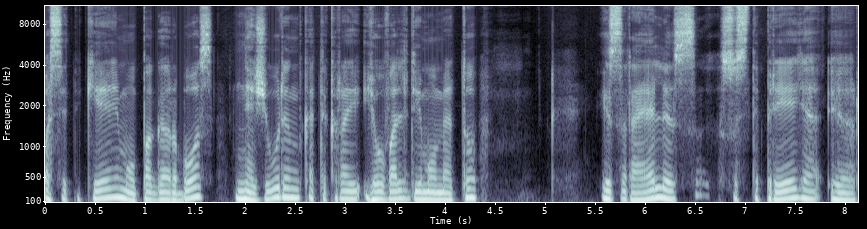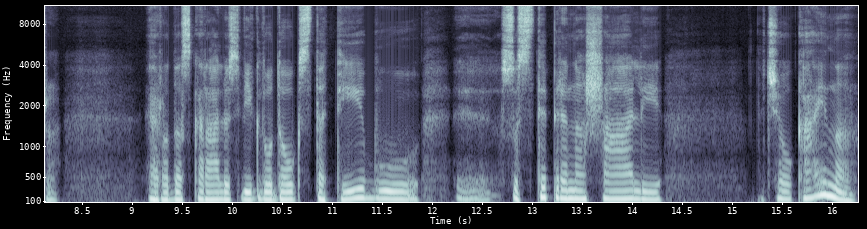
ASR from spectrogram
pasitikėjimo, pagarbos, nežiūrint, kad tikrai jo valdymo metu Izraelis sustiprėja ir Erodas karalius vykdo daug statybų, e, sustiprina šalį, tačiau kaina,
